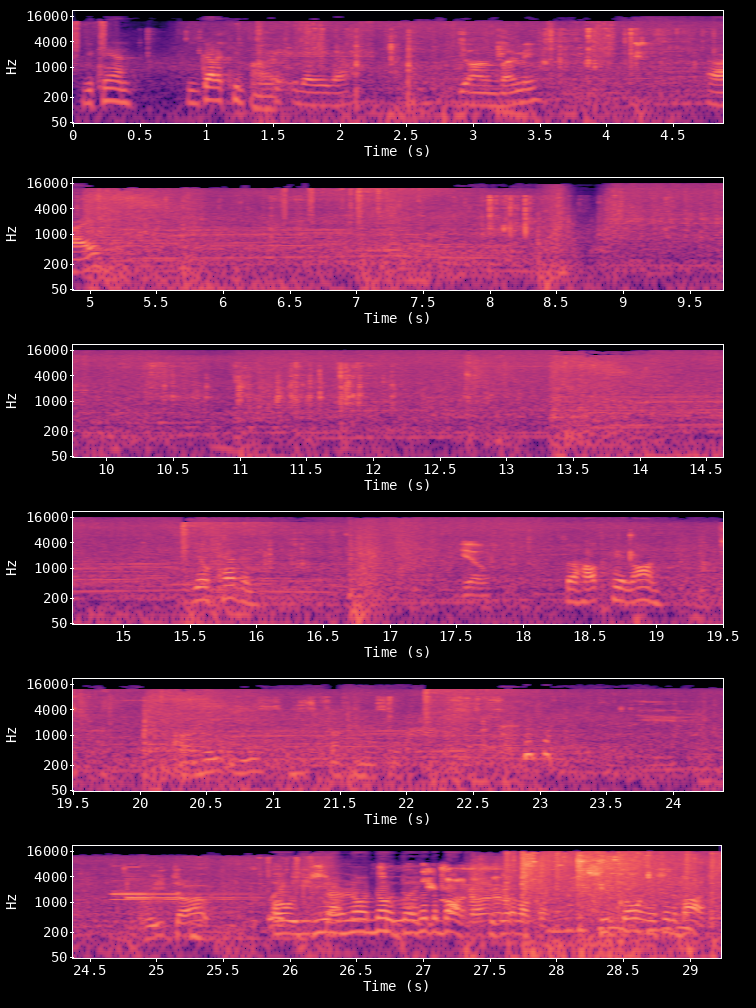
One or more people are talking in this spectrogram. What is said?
You can. You gotta keep. Alright. There you go. Y'all invite me? All right. Yo, Kevin. yo. So how's Kaylon? Oh, he, he's he's fucking us up. we thought like oh, he yeah, started no, no, to those like are the bots. no, no, no. about them. Keep going into the box.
